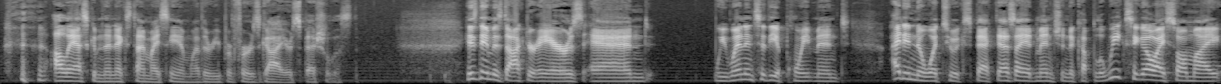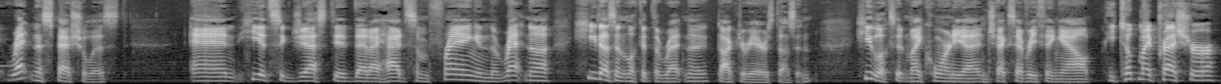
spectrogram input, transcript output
I'll ask him the next time I see him whether he prefers guy or specialist. His name is Dr. Ayers, and we went into the appointment. I didn't know what to expect. As I had mentioned a couple of weeks ago, I saw my retina specialist, and he had suggested that I had some fraying in the retina. He doesn't look at the retina, Dr. Ayers doesn't. He looks at my cornea and checks everything out. He took my pressure.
